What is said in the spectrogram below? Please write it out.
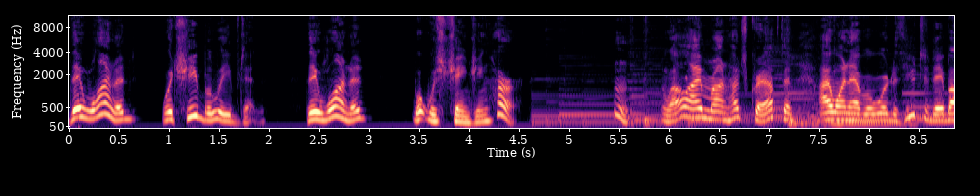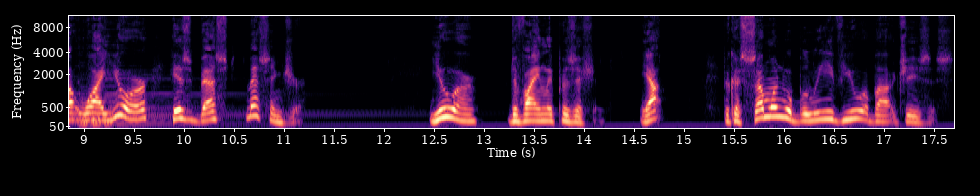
They wanted what she believed in. They wanted what was changing her. Hmm. Well, I'm Ron Hutchcraft, and I want to have a word with you today about why you're his best messenger. You are divinely positioned. Yeah, because someone will believe you about Jesus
